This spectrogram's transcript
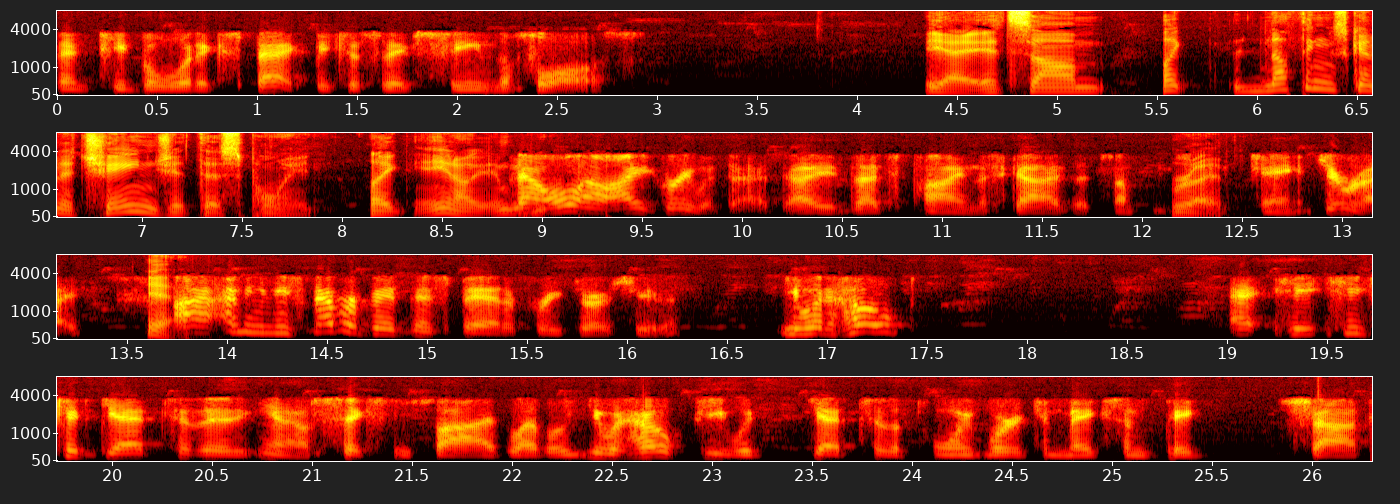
than people would expect because they've seen the flaws. Yeah, it's um like nothing's going to change at this point. Like you know, No, well, I agree with that. I, that's pie in the sky that something Right. change. You're right. Yeah. I, I mean, he's never been this bad a free throw shooter. You would hope he he could get to the you know 65 level. You would hope he would get to the point where he can make some big shots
